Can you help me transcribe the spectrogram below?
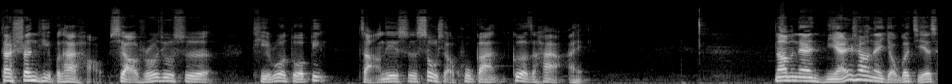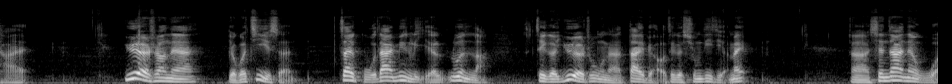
但身体不太好，小时候就是体弱多病，长得是瘦小枯干，个子还矮。那么呢，年上呢有个劫财，月上呢有个忌神，在古代命理论了，这个月柱呢代表这个兄弟姐妹。啊，现在呢我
